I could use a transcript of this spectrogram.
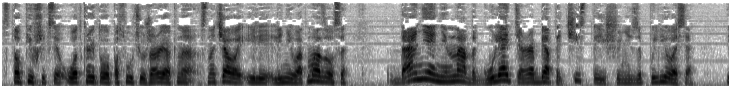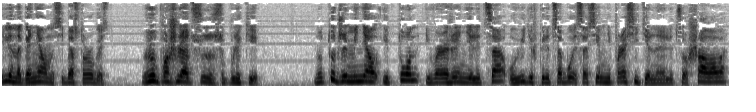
столпившихся у открытого по случаю жары окна, сначала или лениво отмазывался, «Да не, не надо, гуляйте, ребята, чисто еще не запылилось», или нагонял на себя строгость. «Ну, пошли отсюда, сопляки!» Но тут же менял и тон, и выражение лица, увидев перед собой совсем непросительное лицо Шалова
